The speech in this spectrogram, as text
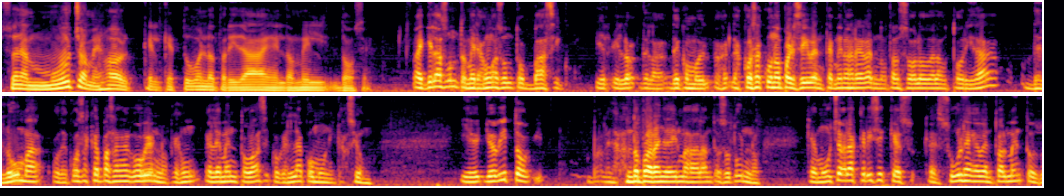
suena mucho mejor que el que estuvo en la autoridad en el 2012. Aquí el asunto, mira, es un asunto básico y, de, como las cosas que uno percibe en términos generales, no tan solo de la autoridad, de Luma o de cosas que pasan en el gobierno, que es un elemento básico, que es la comunicación. Y yo he visto, dejando para añadir más adelante su turno, que muchas de las crisis que, surgen eventualmente o,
